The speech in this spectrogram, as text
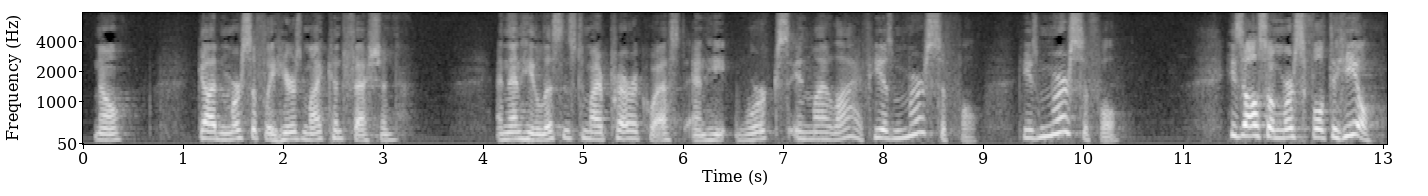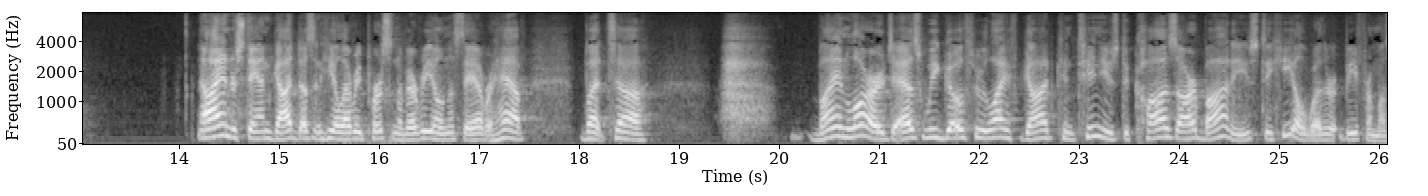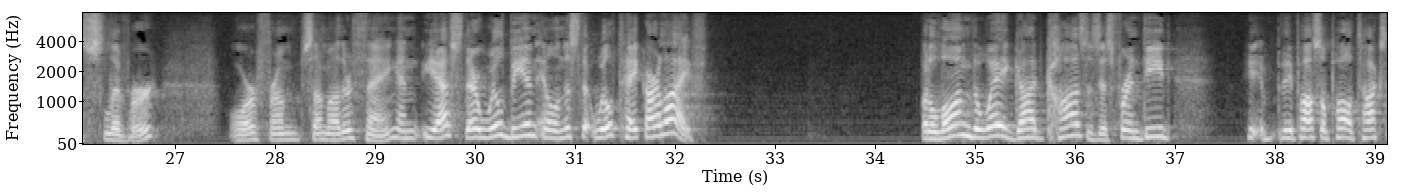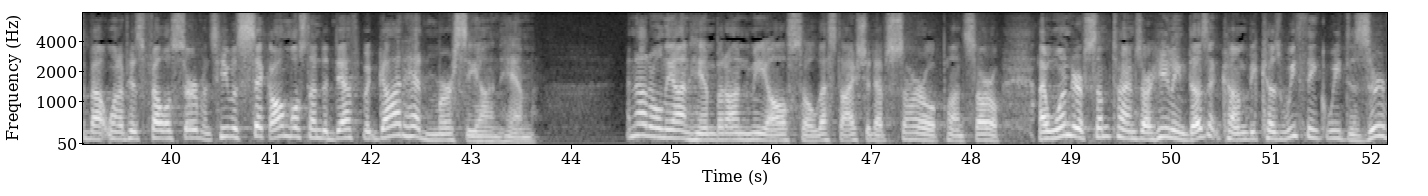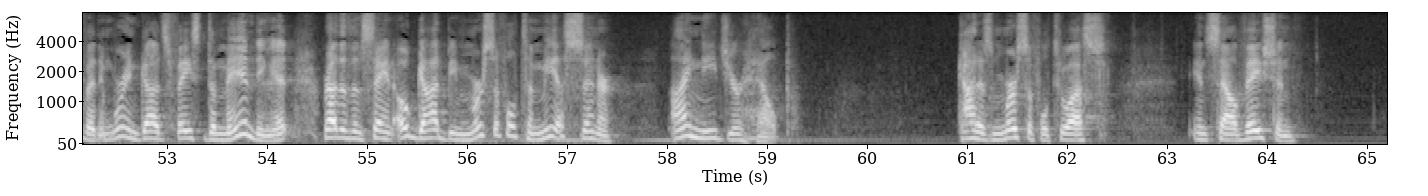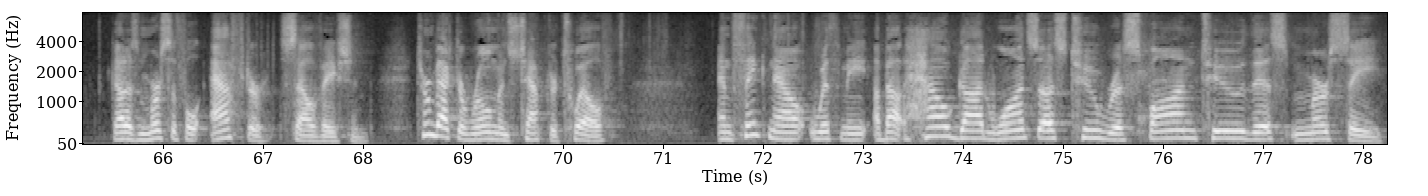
No. God mercifully hears my confession, and then He listens to my prayer request, and He works in my life. He is merciful. He's merciful. He's also merciful to heal. Now, I understand God doesn't heal every person of every illness they ever have, but. Uh, by and large, as we go through life, God continues to cause our bodies to heal, whether it be from a sliver or from some other thing. And yes, there will be an illness that will take our life. But along the way, God causes this. For indeed, he, the Apostle Paul talks about one of his fellow servants. He was sick almost unto death, but God had mercy on him. And not only on him, but on me also, lest I should have sorrow upon sorrow. I wonder if sometimes our healing doesn't come because we think we deserve it and we're in God's face demanding it rather than saying, Oh God, be merciful to me, a sinner. I need your help. God is merciful to us in salvation. God is merciful after salvation. Turn back to Romans chapter 12. And think now with me about how God wants us to respond to this mercy.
